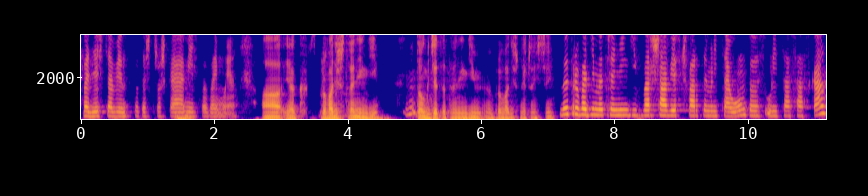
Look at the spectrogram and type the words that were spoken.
20, więc to też troszkę Mhm. miejsca zajmuje. A jak prowadzisz treningi, Mhm. to gdzie te treningi e, prowadzisz najczęściej? My prowadzimy treningi w Warszawie w czwartym liceum, to jest ulica Saska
